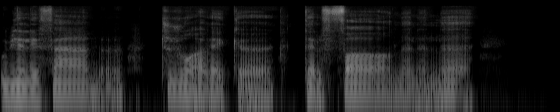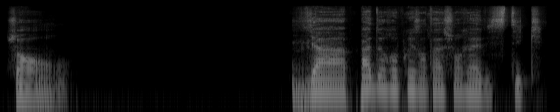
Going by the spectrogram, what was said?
Ou bien les femmes, euh, toujours avec euh, tel fort, nanana, genre, il n'y a pas de représentation réalistique.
